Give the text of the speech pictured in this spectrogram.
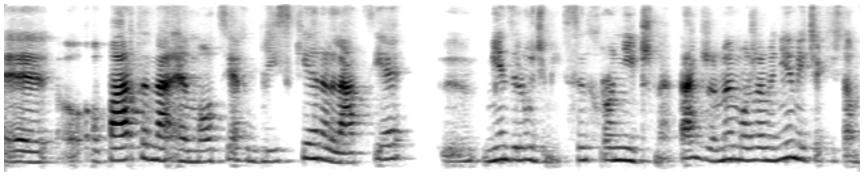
y, oparte na emocjach, bliskie relacje y, między ludźmi, synchroniczne, tak, że my możemy nie mieć jakichś tam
